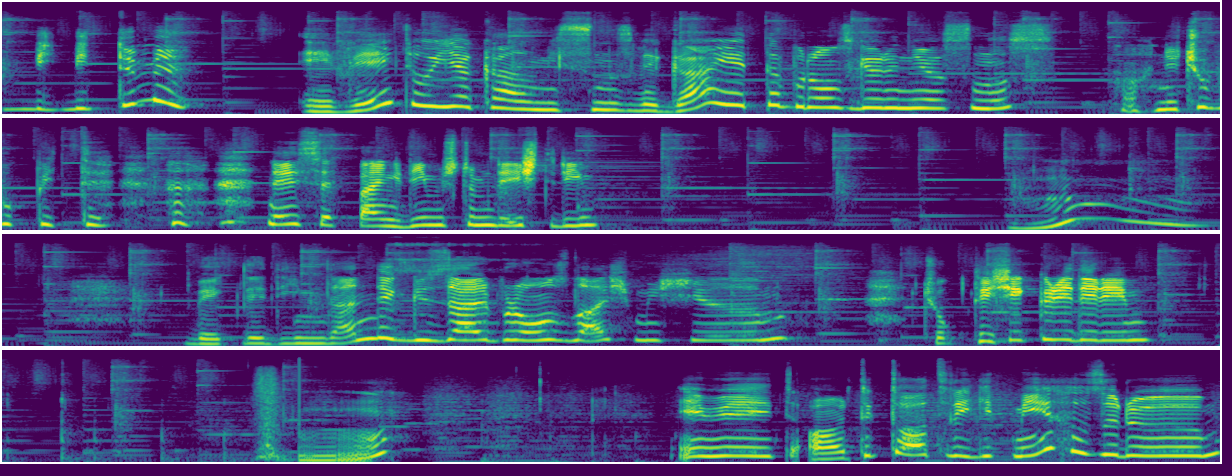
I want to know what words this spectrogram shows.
Bi- bitti mi? Evet uyuyakalmışsınız ve gayet de bronz görünüyorsunuz. Ah, ne çabuk bitti. Neyse ben gideyim üstümü değiştireyim. Hmm. Beklediğimden de güzel bronzlaşmışım. Çok teşekkür ederim. Hmm. Evet artık tatile gitmeye hazırım.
